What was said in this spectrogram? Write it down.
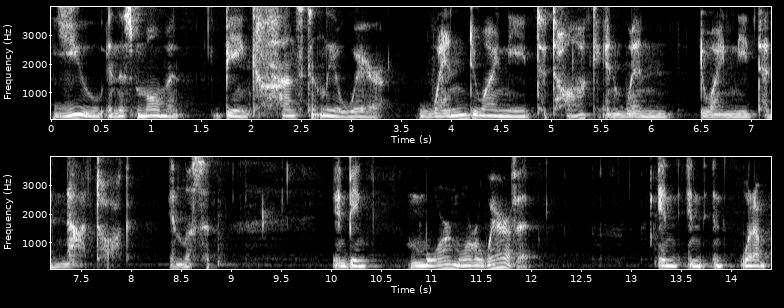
you in this moment being constantly aware when do I need to talk and when do I need to not talk and listen in being more and more aware of it. In, in, in what I'm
